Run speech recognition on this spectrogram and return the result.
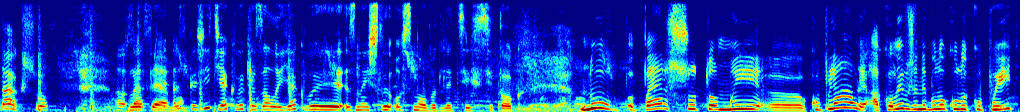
так? що плетемо. а скажіть, як ви казали, як ви знайшли основу для цих сіток? Ну, першу то ми е, купляли, а коли вже не було коли купити,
